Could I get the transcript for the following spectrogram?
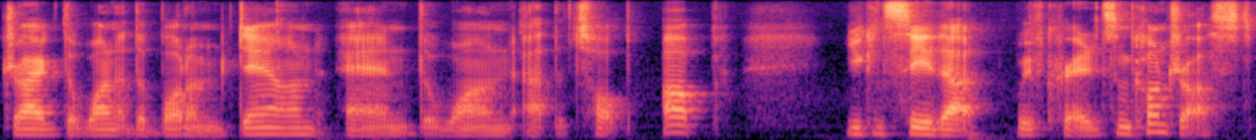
drag the one at the bottom down and the one at the top up, you can see that we've created some contrast.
